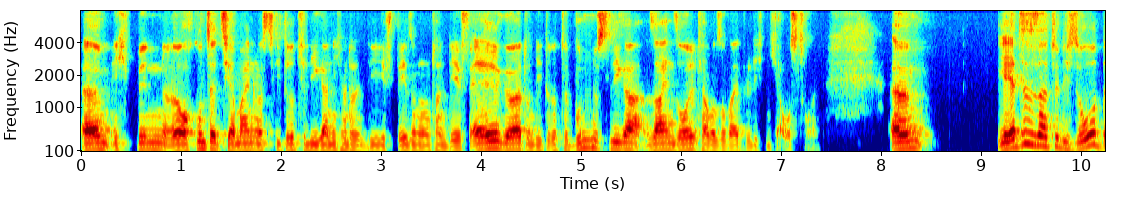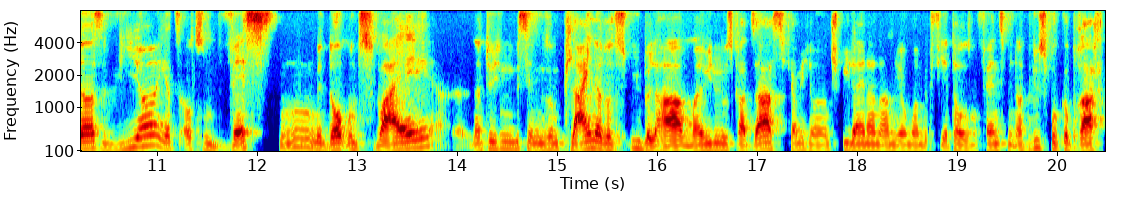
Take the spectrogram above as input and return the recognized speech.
Ähm, ich bin äh, auch grundsätzlich der Meinung, dass die dritte Liga nicht unter den DFB, sondern unter den DFL gehört und die dritte Bundesliga sein sollte, aber soweit will ich nicht ausholen. Ähm, jetzt ist es natürlich so, dass wir jetzt aus dem Westen mit Dortmund 2 äh, natürlich ein bisschen so ein kleineres Übel haben, weil wie du es gerade sagst, ich kann mich noch an ein Spiel erinnern, haben die auch mal mit 4000 Fans mit nach Duisburg gebracht.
